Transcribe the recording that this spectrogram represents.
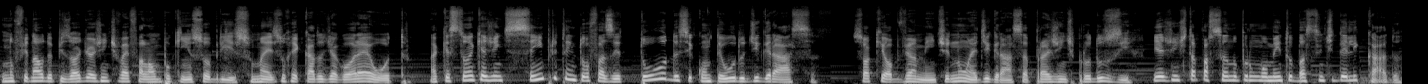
no final do episódio a gente vai falar um pouquinho sobre isso, mas o recado de agora é outro. A questão é que a gente sempre tentou fazer todo esse conteúdo de graça. Só que, obviamente, não é de graça para a gente produzir. E a gente está passando por um momento bastante delicado.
